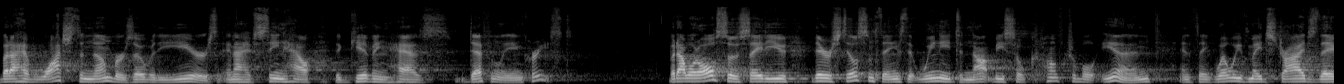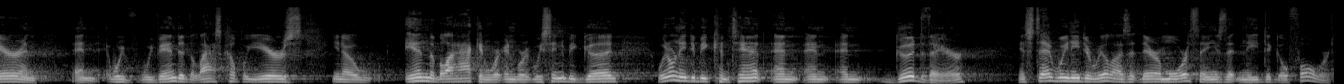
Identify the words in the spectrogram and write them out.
but I have watched the numbers over the years, and I have seen how the giving has definitely increased. But I would also say to you, there are still some things that we need to not be so comfortable in and think, well, we've made strides there, and, and we've, we've ended the last couple years, you know, in the black and, we're, and we're, we seem to be good. We don't need to be content and, and, and good there. Instead, we need to realize that there are more things that need to go forward.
